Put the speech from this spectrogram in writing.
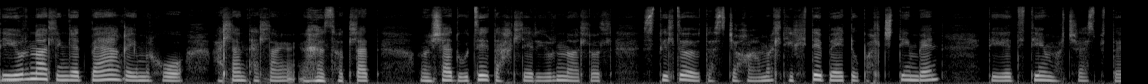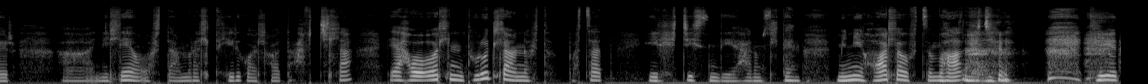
Тэгээ ер нь бол ингээд байнга иймэрхүү алаан талан судлаад уншаад үзээд ахлаэр ер нь бол сэтгэл зүйн хувьд бас жоохон амралт хэрэгтэй байдаг болчтiin байна. Тэгээд тийм учраас бид хоёр нэлээд урт амралт хэрэг болгоод авчлаа. Тэг яг уул нь түрүү 7 хоногт буцаад эргэжсэн тэгээ харамсалтай нь миний хоолоо өвцөн байгаа гэж. Тэгээд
